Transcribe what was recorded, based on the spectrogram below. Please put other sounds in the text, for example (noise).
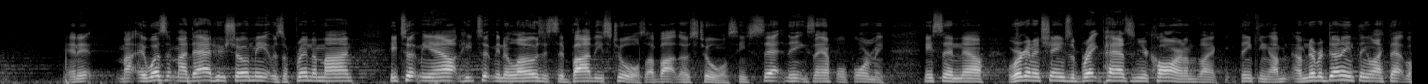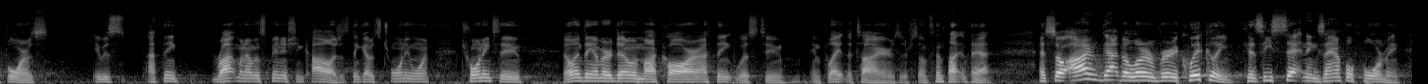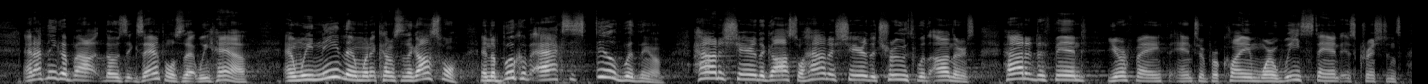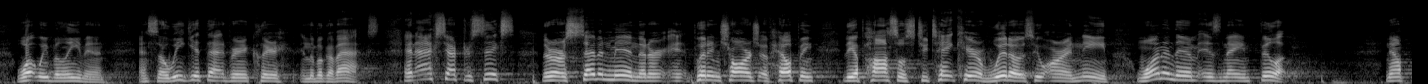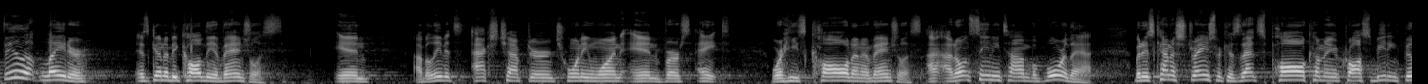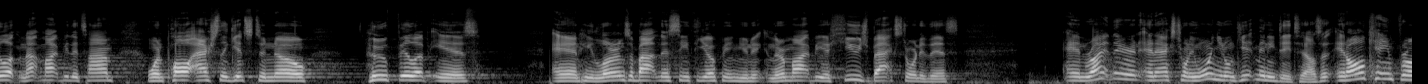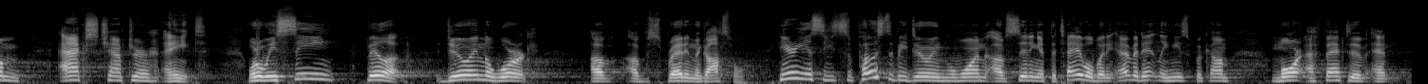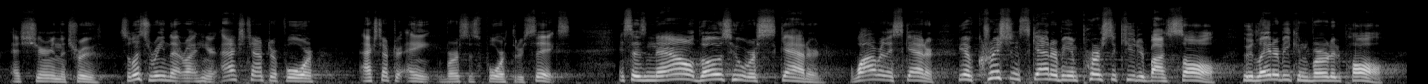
and it my, it wasn't my dad who showed me, it was a friend of mine. He took me out, he took me to Lowe's. He said, Buy these tools. I bought those tools. He set the example for me. He said, Now, we're going to change the brake pads in your car. And I'm like, thinking, I've, I've never done anything like that before. It was, it was, I think, right when I was finishing college. I think I was 21, 22. The only thing I've ever done with my car, I think, was to inflate the tires or (laughs) something like that. And so I got to learn very quickly because he set an example for me. And I think about those examples that we have, and we need them when it comes to the gospel. And the book of Acts is filled with them. How to share the gospel, how to share the truth with others, how to defend your faith, and to proclaim where we stand as Christians, what we believe in. And so we get that very clear in the book of Acts. In Acts chapter 6, there are seven men that are put in charge of helping the apostles to take care of widows who are in need. One of them is named Philip. Now, Philip later is going to be called the evangelist in I believe it's Acts chapter 21 and verse 8, where he's called an evangelist. I, I don't see any time before that. But it's kind of strange because that's Paul coming across beating Philip, and that might be the time when Paul actually gets to know who Philip is, and he learns about this Ethiopian eunuch, and there might be a huge backstory to this. And right there in, in Acts 21, you don't get many details. It, it all came from Acts chapter 8, where we see Philip doing the work of, of spreading the gospel. Here he is, he's supposed to be doing the one of sitting at the table, but he, evidently he's become more effective at, at sharing the truth. So let's read that right here. Acts chapter 4, Acts chapter 8, verses 4 through 6. It says, Now those who were scattered, why were they scattered? You have Christians scattered being persecuted by Saul, who later be converted Paul.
